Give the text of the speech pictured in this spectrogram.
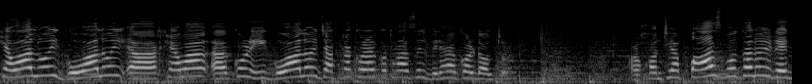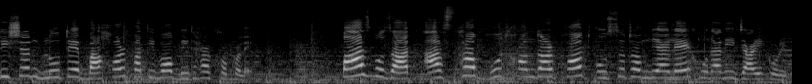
সেৱালৈ গোৱালৈ সেৱা কৰি গোৱালৈ যাত্ৰা কৰাৰ কথা আছিল বিধায়কৰ দলটোৰ। আৰু সন্ধিয়া পাঁচ বজালৈ ৰেডিশ্যন ব্লুতে বাহৰ পাতিব বিধায়কসকলে। পাঁচ বজাত আস্থা ভোট সন্দৰ্ভত উচ্চতম ন্যায়ালয়ে শুনানি জাৰি কৰিব।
